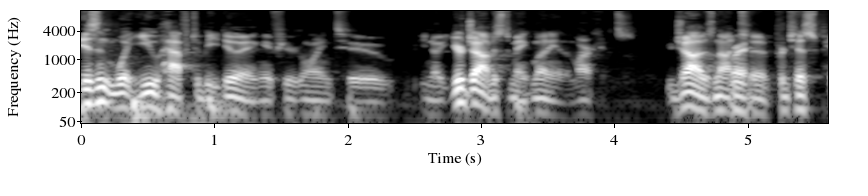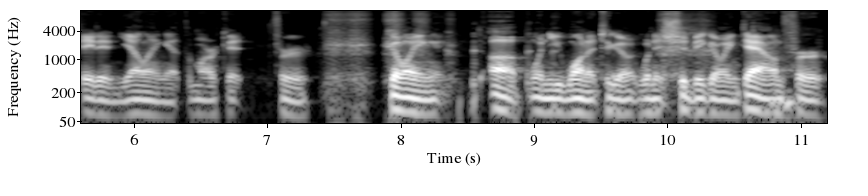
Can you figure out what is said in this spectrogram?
isn't what you have to be doing if you're going to, you know, your job is to make money in the markets. Your job is not right. to participate in yelling at the market for going up when you want it to go when it should be going down for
